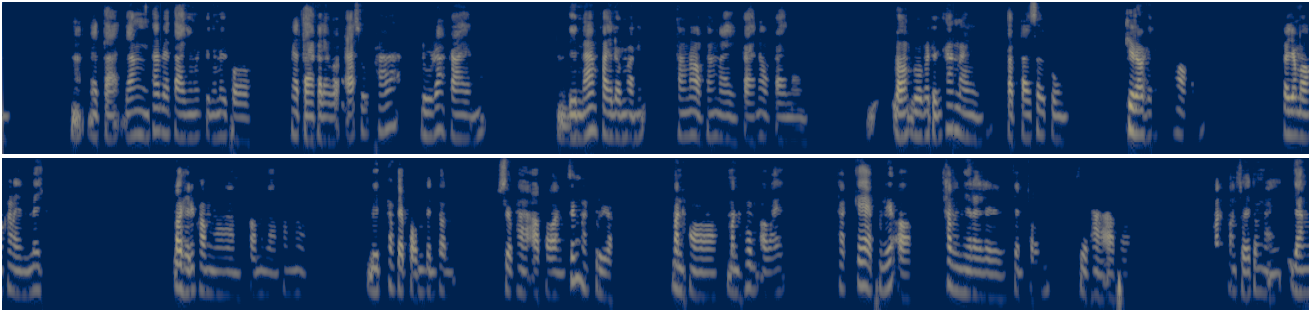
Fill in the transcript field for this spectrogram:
เมตตายังถ้าเมตตายังไม่คือยังไม่พอเมตตาก็เลยว่าอาสุภะดูร่างกายอันนี้ดินน้ำไฟลมอันนี้ทั้งนอกทั้งในกายนอกกายในลองรวมไปถึงข้างใน ตับไตไส้พุงที่เราเห็นนอกเรายังมองข้างในไม่เราเห็นความงามความงามข้างนอกมีตั้งแต่ผมเป็นต้นเสื้อผ้าอาภรณ์ซึ่งมันเปลือก มันหอ่อมันหุ้มเอาไว้ ถ้าแก้พวกนี้ออก ถ้าไม่มีอะไรเลยเป็นผมเสื้อผ้าอาภรณ์มันมันสวยตรงไหน ยัง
